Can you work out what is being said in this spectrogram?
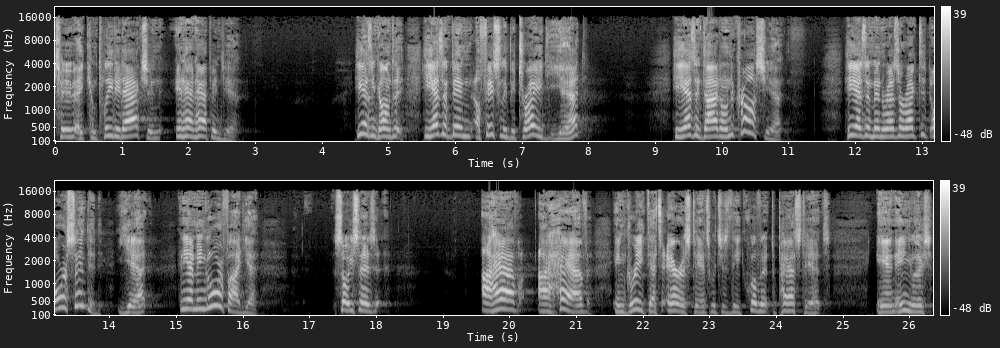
to a completed action. It hadn't happened yet. He hasn't gone to, he hasn't been officially betrayed yet. He hasn't died on the cross yet. He hasn't been resurrected or ascended yet. And he hasn't been glorified yet. So he says, I have, I have, in Greek, that's aorist tense, which is the equivalent to past tense. In English,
